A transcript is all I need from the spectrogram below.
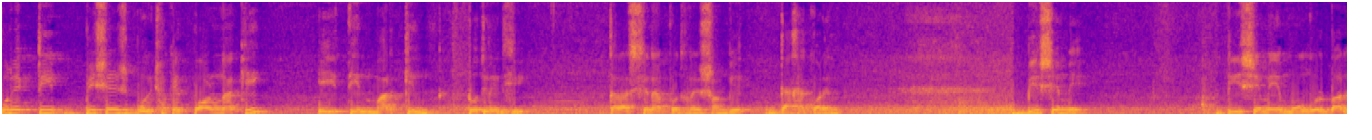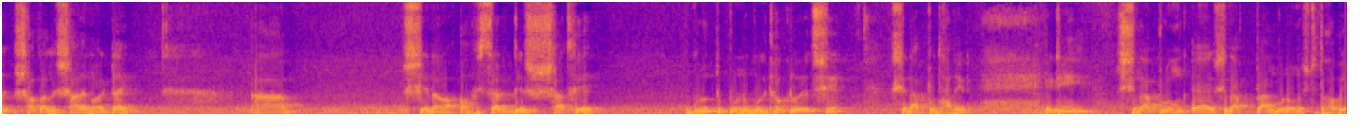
কোনো একটি বিশেষ বৈঠকের পর নাকি এই তিন মার্কিন প্রতিনিধি তারা সেনা প্রধানের সঙ্গে দেখা করেন? বিশে মে বিশে মে মঙ্গলবার সকাল সাড়ে নয়টায় সেনা অফিসারদের সাথে গুরুত্বপূর্ণ বৈঠক রয়েছে সেনা প্রধানের। এটি সেনা সেনা প্রাঙ্গণে অনুষ্ঠিত হবে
